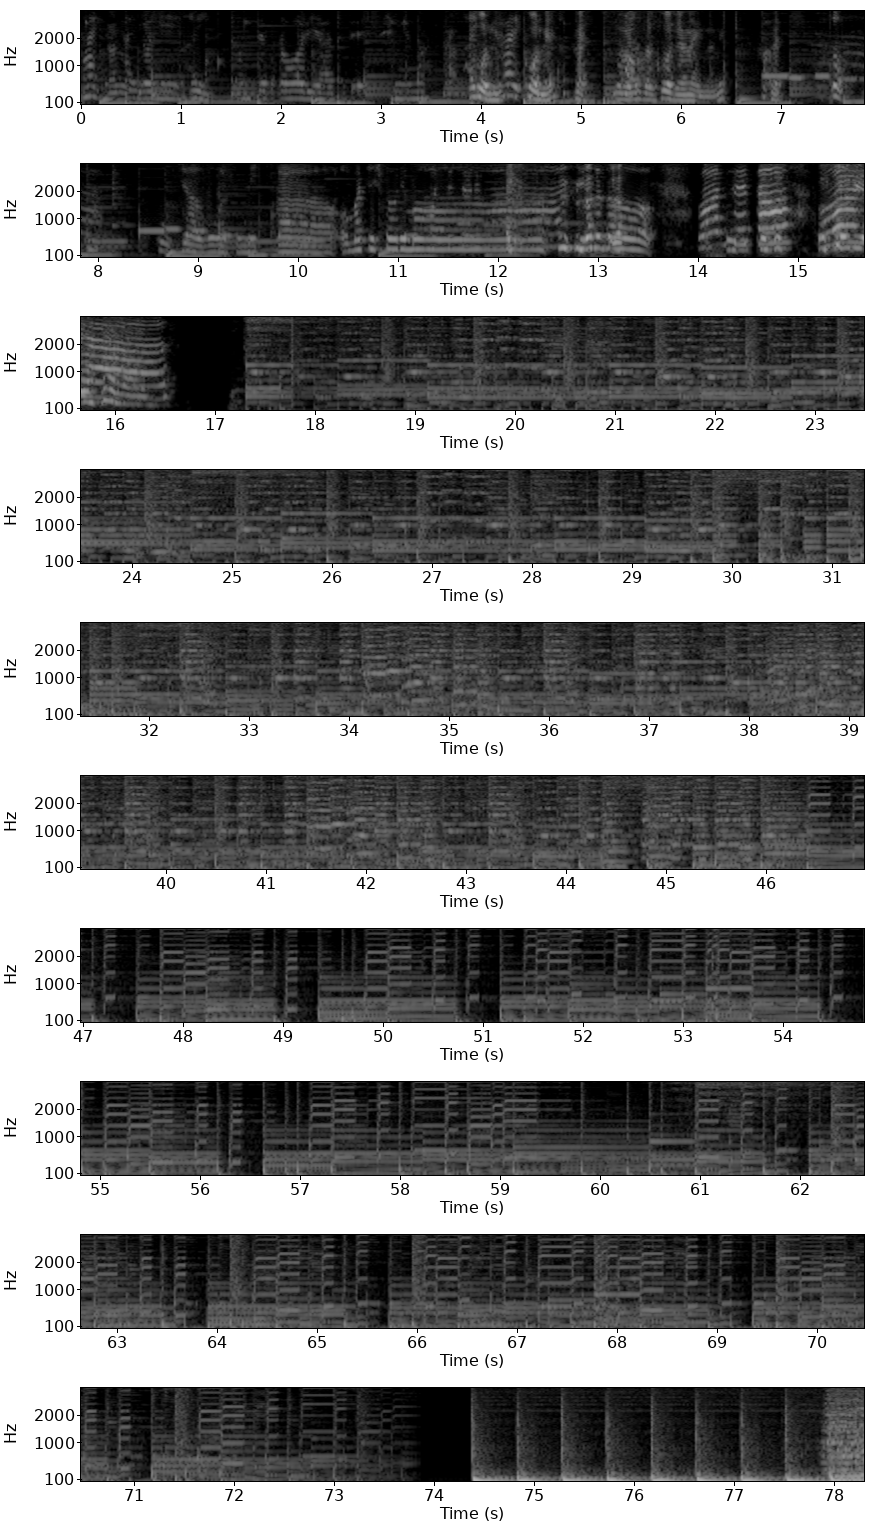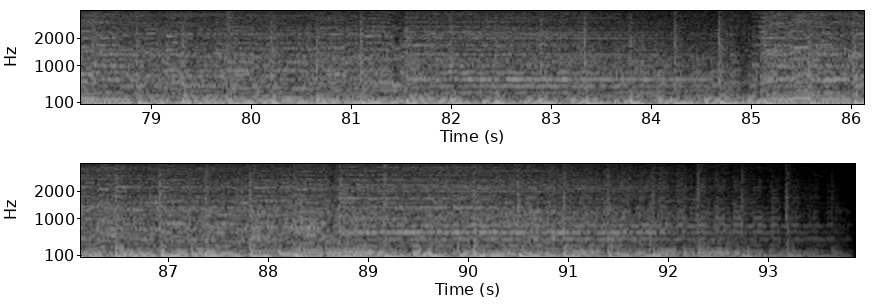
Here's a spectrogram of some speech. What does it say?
はい、最後にはい。 WANTED ウォリアーズで締めますか。はいこうね、はいこうね。はい。ごめんなさい、こうじゃないのね。と、じゃあ5月3日お待ちしております。お待ちしております行くぞ。ワンテッドウォリアーズ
